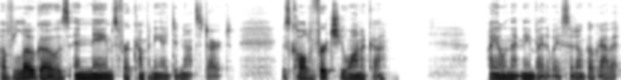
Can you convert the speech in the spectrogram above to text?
of logos and names for a company I did not start. It was called Virtuonica. I own that name, by the way, so don't go grab it.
